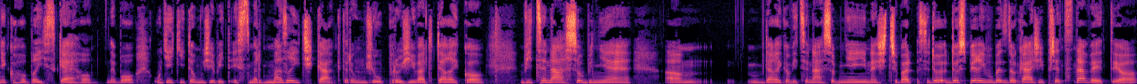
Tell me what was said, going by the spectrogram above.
někoho blízkého, nebo u dětí to může být i smrt mazlíčka, kterou mhm. můžou prožívat daleko vícenásobně um, daleko více násobněji, než třeba si do, dospělí vůbec dokáží představit, jo.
